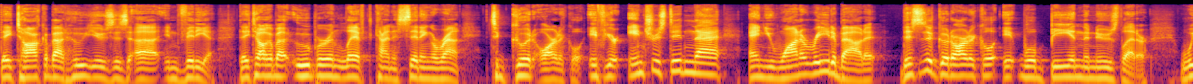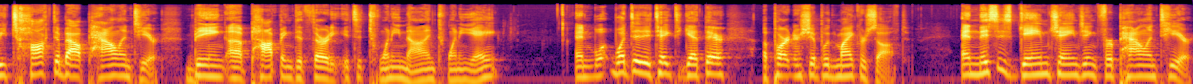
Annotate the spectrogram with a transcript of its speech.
They talk about who uses uh, NVIDIA. They talk about Uber and Lyft kind of sitting around. It's a good article. If you're interested in that and you want to read about it, this is a good article. It will be in the newsletter. We talked about Palantir being uh, popping to 30. It's at 29, 28. And what, what did it take to get there? A partnership with Microsoft. And this is game changing for Palantir.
